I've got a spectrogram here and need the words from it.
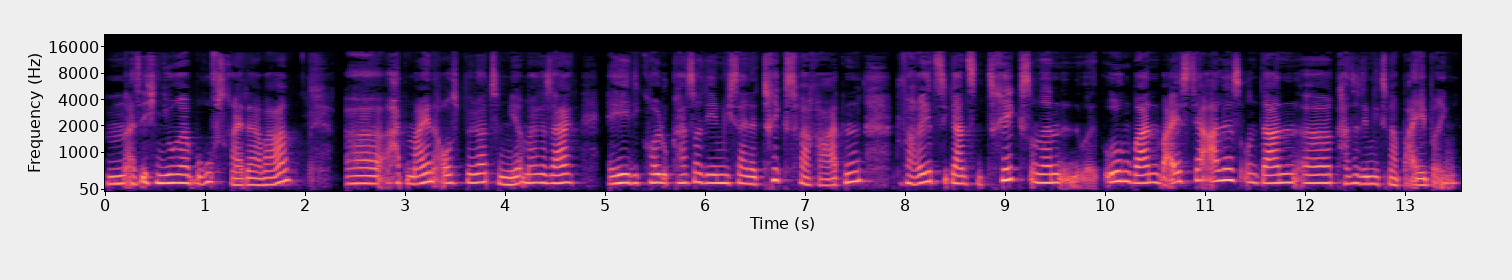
hm, als ich ein junger Berufsreiter war, äh, hat mein Ausbilder zu mir immer gesagt, ey Nicole, du kannst doch dem nicht seine Tricks verraten. Du verrätst die ganzen Tricks und dann irgendwann weiß der alles und dann äh, kannst du dem nichts mehr beibringen.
